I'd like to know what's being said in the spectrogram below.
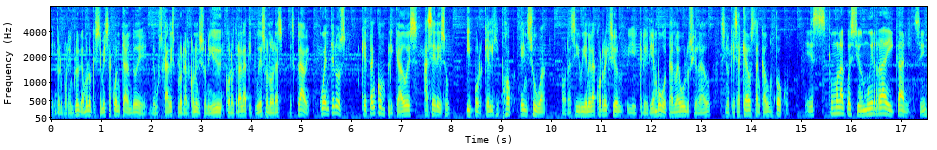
Eh, pero, por ejemplo, digamos lo que usted me está contando de, de buscar explorar con el sonido y con otras latitudes sonoras es clave. Cuéntenos qué tan complicado es hacer eso y por qué el hip hop en Suba, ahora sí viene la corrección, y creería en Bogotá no ha evolucionado, sino que se ha quedado estancado un poco. Es como la cuestión muy radical, ¿sí?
